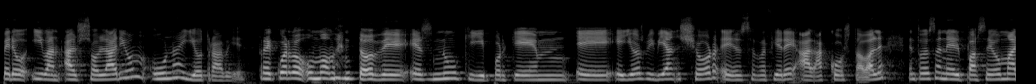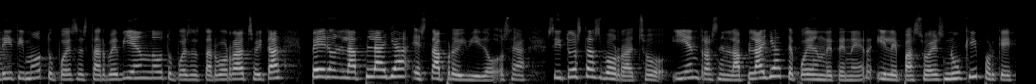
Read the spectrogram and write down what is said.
pero iban al solarium una y otra vez. Recuerdo un momento de Snooki porque mm, eh, ellos vivían shore, eh, se refiere a la costa, ¿vale? Entonces en el paseo marítimo tú puedes estar bebiendo, tú puedes estar borracho y tal, pero en la playa está prohibido. O sea, si tú estás borracho y entras en la playa, te pueden detener. Y le pasó a Snooki porque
